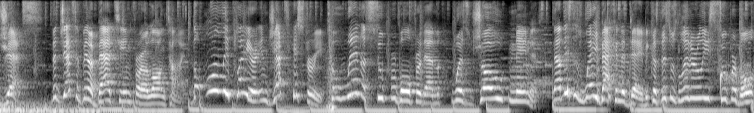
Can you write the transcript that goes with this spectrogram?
Jets. The Jets have been a bad team for a long time. The only player in Jets history to win a Super Bowl for them was Joe Namath. Now this is way back in the day because this was literally Super Bowl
